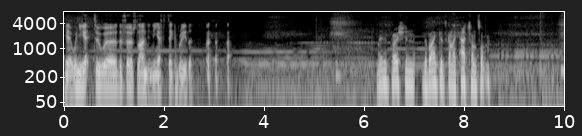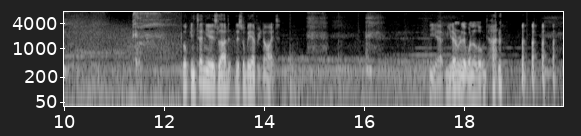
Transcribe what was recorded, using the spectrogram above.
Yeah, when you get to uh, the first landing, you have to take a breather. My impression the blanket's gonna catch on something. Look, in 10 years, lad, this will be every night. Yeah, you don't really want to look down.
